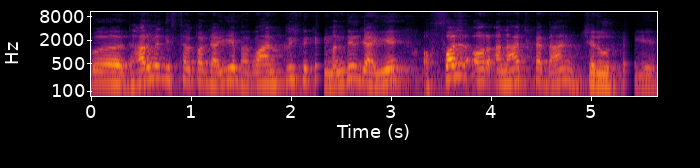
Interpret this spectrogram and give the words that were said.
धार्मिक स्थल पर जाइए, भगवान कृष्ण के मंदिर जाइए और फल और अनाज का दान ज़रूर करिए।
